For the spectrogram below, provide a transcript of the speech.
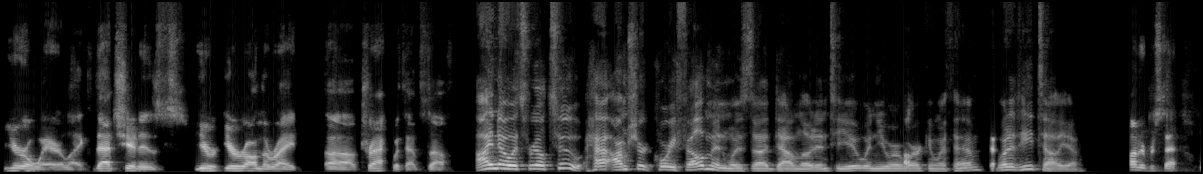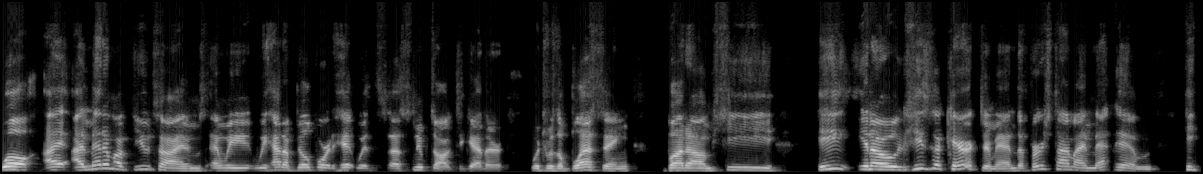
you're aware, like that shit is you're you're on the right uh, track with that stuff. I know it's real too. How, I'm sure Corey Feldman was uh, downloading to you when you were working with him. What did he tell you? Hundred percent. Well, I I met him a few times, and we we had a Billboard hit with uh, Snoop Dogg together, which was a blessing. But um, he he, you know, he's a character, man. The first time I met him, he,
